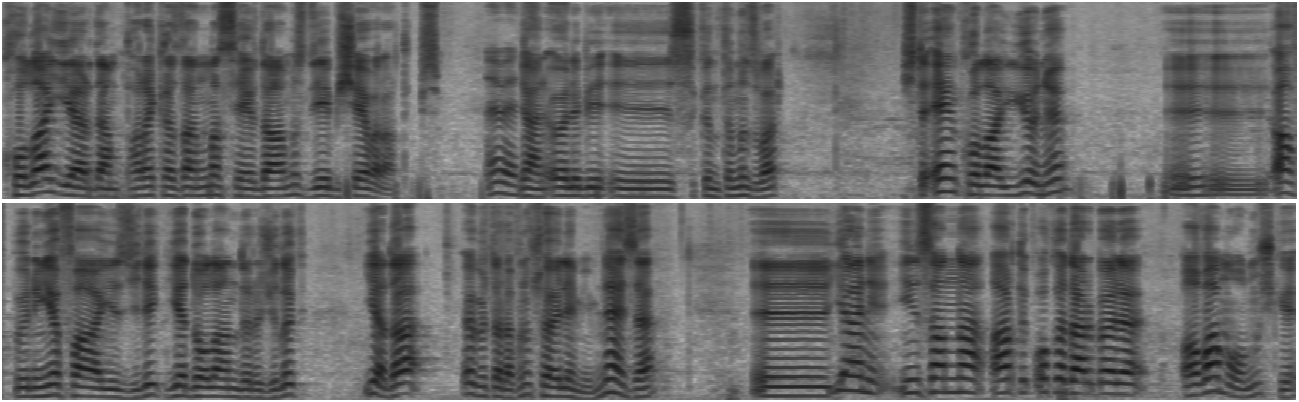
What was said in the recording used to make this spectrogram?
kolay yerden para kazanma sevdamız diye bir şey var artık bizim. Evet. Yani öyle bir e, sıkıntımız var. İşte en kolay yönü e, af buyurun ya faizcilik ya dolandırıcılık ya da öbür tarafını söylemeyeyim. Neyse e, yani insanlar artık o kadar böyle avam olmuş ki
